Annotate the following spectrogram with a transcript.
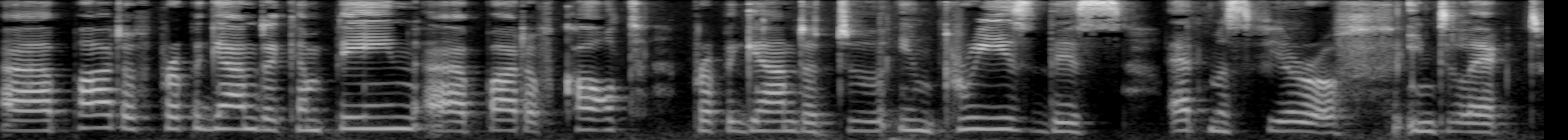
uh, part of propaganda campaign, uh, part of cult propaganda to increase this atmosphere of intellect,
